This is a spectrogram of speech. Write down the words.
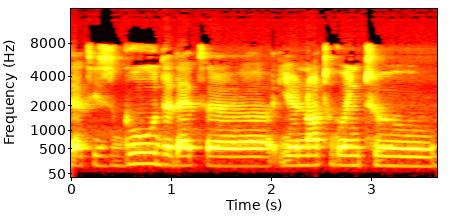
that is good, that uh, you're not going to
